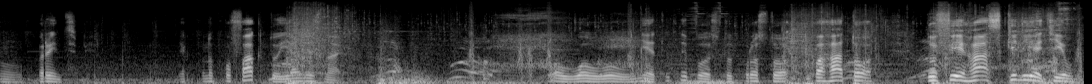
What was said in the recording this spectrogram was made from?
Ну, в принципі. Як воно по факту, я не знаю. Воу, воу, воу. Ні, тут не бос, тут просто багато дофіга скелетів.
